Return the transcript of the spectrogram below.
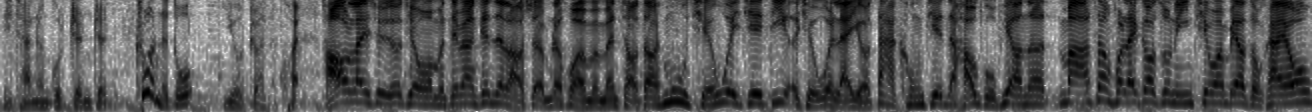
你才能够真正赚得多又赚得快。好，来，所以昨天我们这边跟着老师，我们的伙伴们找到目前未接低，而且未来有大空间的好股票呢？马上回来告诉您，千万不要走开哦。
